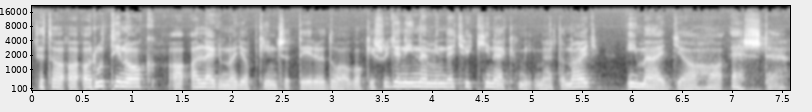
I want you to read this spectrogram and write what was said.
Tehát a, a rutinok a, a legnagyobb kincset érő dolgok, és ugyanígy nem mindegy, hogy kinek mi, mert a nagy imádja, ha este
